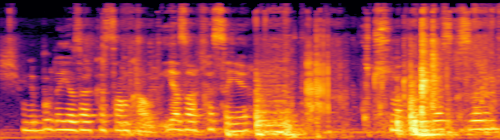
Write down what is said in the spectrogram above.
Şimdi burada yazar kasam kaldı. Yazar kasayı kutusuna koyacağız kızlarım.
